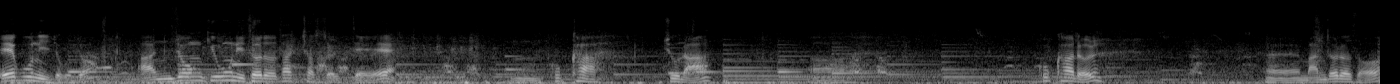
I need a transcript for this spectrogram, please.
애군이죠 그죠? 안 좋은 기운이 들어 닥쳤을 때 음, 국화 주나 국화를 만들어서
